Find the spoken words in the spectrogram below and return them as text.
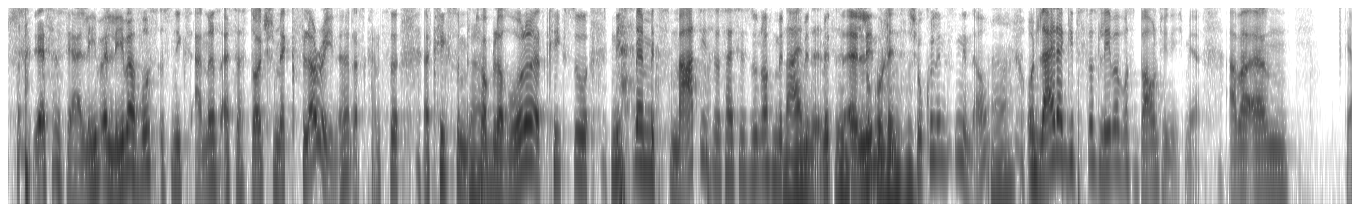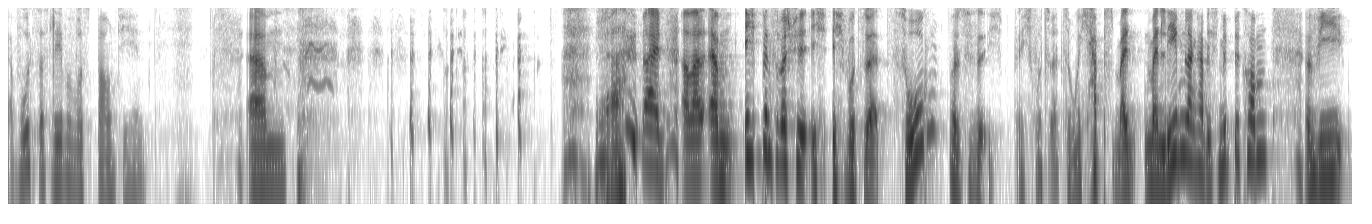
ja, es ist ja Leber, Leberwurst ist nichts anderes als das deutsche McFlurry, ne? Das kannst du, das kriegst du mit Toblerone, das kriegst du nicht mehr mit Smarties, das heißt jetzt nur noch mit Nein, mit, es mit äh, Linsen, Schokolinsen. Schokolinsen, genau. Und leider gibt's das Leberwurst Bounty nicht mehr. Aber ähm, ja, wo ist das Leberwurst Bounty hin? Ähm, Ja. Nein, aber ähm, ich bin zum Beispiel, ich, ich wurde so erzogen, ich, ich wurde so erzogen, ich hab's, mein, mein Leben lang habe ich es mitbekommen, wie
